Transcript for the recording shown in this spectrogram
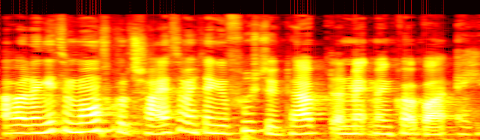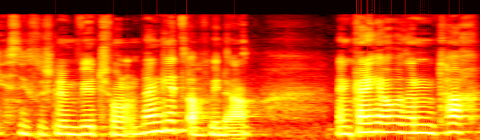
aber dann geht es mir morgens kurz scheiße, wenn ich dann gefrühstückt habe, dann merkt mein Körper, ey, ist nicht so schlimm, wird schon. Und dann geht's auch wieder. Dann kann ich auch so einen Tag,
